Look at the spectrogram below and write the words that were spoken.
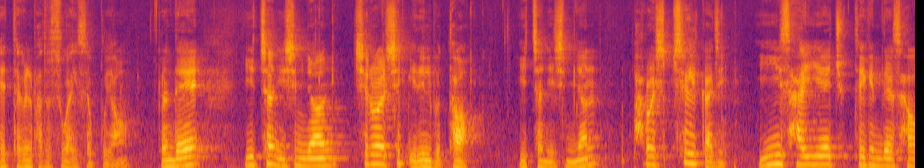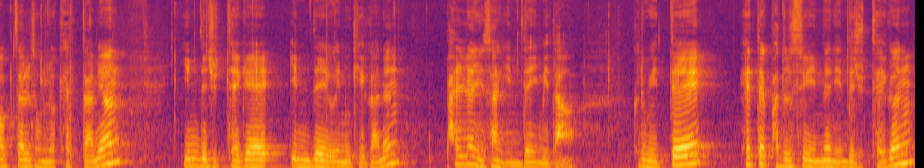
혜택을 받을 수가 있었고요. 그런데 2020년 7월 11일부터 2020년 8월 17일까지 이 사이에 주택임대 사업자를 등록했다면 임대주택의 임대 의무 기간은 8년 이상 임대입니다. 그리고 이때 혜택 받을 수 있는 임대주택은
